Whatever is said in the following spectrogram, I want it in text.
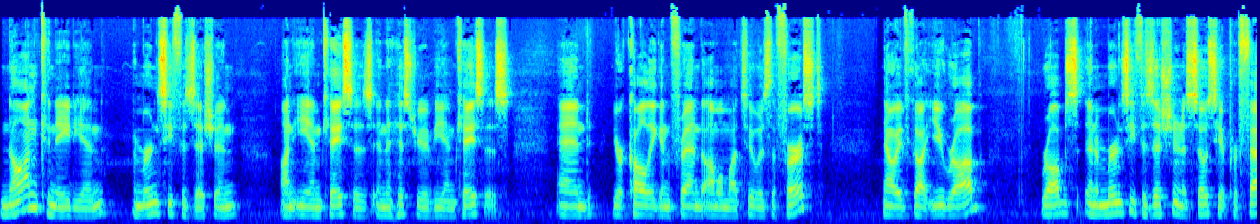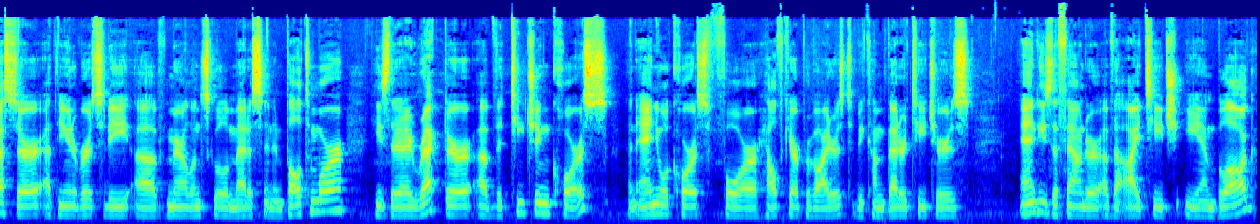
non Canadian emergency physician on EM cases in the history of EM cases. And your colleague and friend Amal Mattu was the first. Now we've got you, Rob. Rob's an emergency physician and associate professor at the University of Maryland School of Medicine in Baltimore. He's the director of the teaching course, an annual course for healthcare providers to become better teachers, and he's the founder of the iTeach EM blog.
